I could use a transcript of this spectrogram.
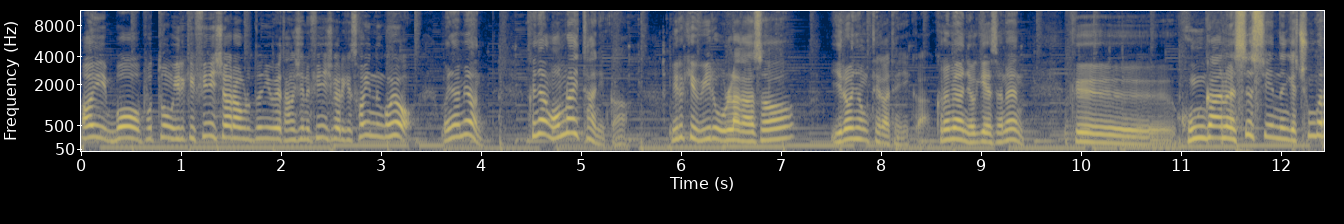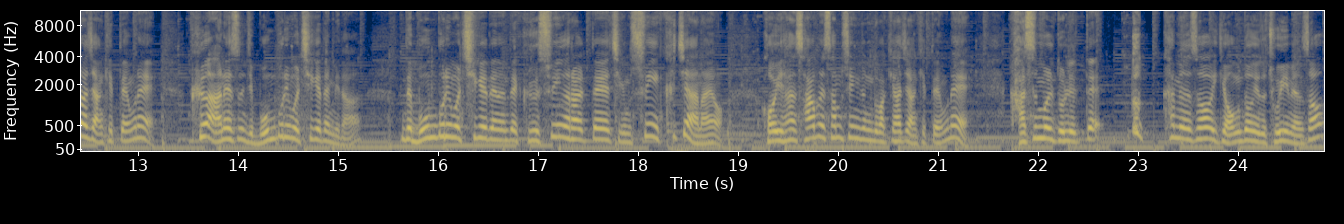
아니 뭐 보통 이렇게 피니시하라고 그러더니 왜 당신은 피니시가 이렇게 서 있는 거요? 왜냐면 그냥 upright 하니까 이렇게 위로 올라가서 이런 형태가 되니까 그러면 여기에서는 그 공간을 쓸 수 있는 게 충분하지 않기 때문에 그 안에서 이제 몸부림을 치게 됩니다. 근데 몸부림을 치게 되는데 그 스윙을 할 때 지금 스윙이 크지 않아요. 거의 한 4분의 3 스윙 정도밖에 하지 않기 때문에 가슴을 돌릴 때 윽 하면서 이렇게 엉덩이도 조이면서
